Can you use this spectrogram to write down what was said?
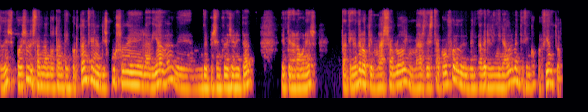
Entonces, por eso le están dando tanta importancia en el discurso de la diada del presidente de Generalitat, de Per Aragonés, prácticamente lo que más habló y más destacó fue lo de haber eliminado el 25%.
